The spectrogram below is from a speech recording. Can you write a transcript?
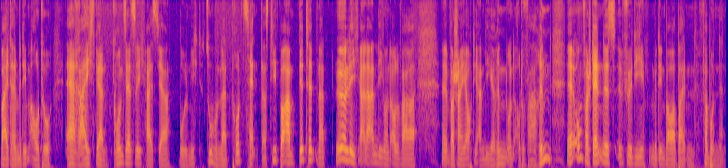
weiterhin mit dem Auto erreicht werden. Grundsätzlich heißt ja wohl nicht zu 100 Prozent. Das Tiefbauamt bittet natürlich alle Anlieger und Autofahrer, äh, wahrscheinlich auch die Anliegerinnen und Autofahrerinnen, äh, um Verständnis für die mit den Bauarbeiten verbundenen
